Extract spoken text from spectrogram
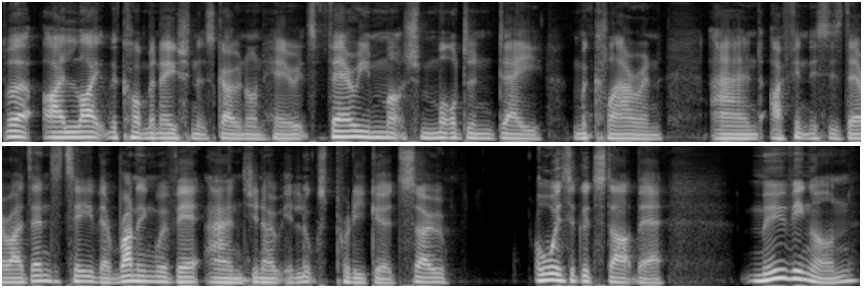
but I like the combination that's going on here. It's very much modern day McLaren, and I think this is their identity. They're running with it, and you know, it looks pretty good. So, always a good start there. Moving on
